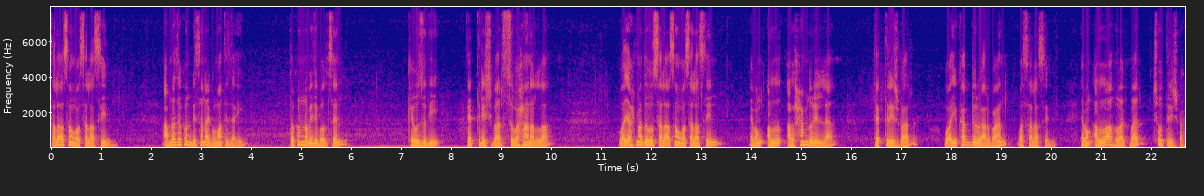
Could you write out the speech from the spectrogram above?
সালাসম ওয়া সালাসিন। আমরা যখন বিছানায় ঘুমাতে যাই, তখন নবীজি বলছেন, কেউ যদি তেত্রিশ বার সুবাহান আল্লাহ ওয়াজাহমাদুহু সালাসম ওয়া সালাসিন এবং আল, আলহামদুলিল্লাহ তেত্রিশ বার ওয়া ইউকাব্বিরু আরবান ওয়া সালাসিন এবং আল্লাহু আকবার চৌত্রিশ বার।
